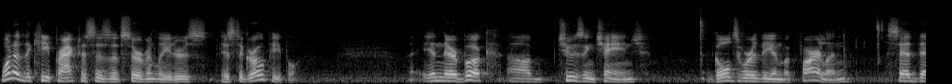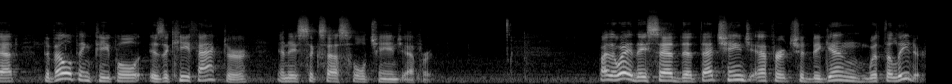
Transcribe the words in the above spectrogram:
One of the key practices of servant leaders is to grow people. In their book, um, Choosing Change, Goldsworthy and McFarlin said that developing people is a key factor in a successful change effort. By the way, they said that that change effort should begin with the leader.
